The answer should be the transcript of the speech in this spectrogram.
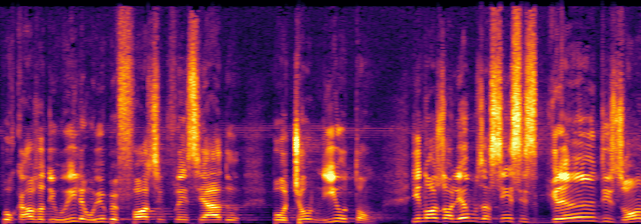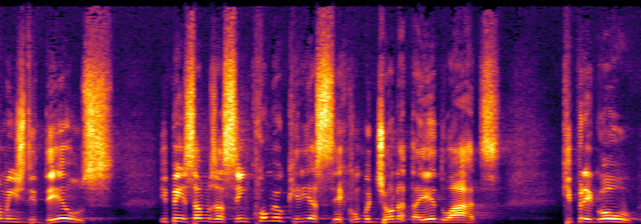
por causa de William Wilberforce, influenciado por John Newton. E nós olhamos assim esses grandes homens de Deus e pensamos assim: como eu queria ser como Jonathan Edwards, que pregou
